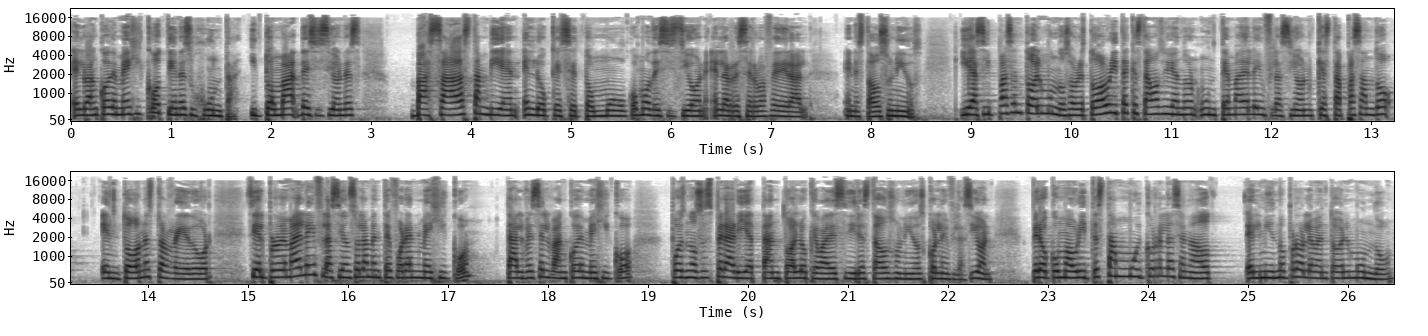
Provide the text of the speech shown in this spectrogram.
el Banco de México tiene su junta y toma decisiones basadas también en lo que se tomó como decisión en la Reserva Federal en Estados Unidos. Y así pasa en todo el mundo, sobre todo ahorita que estamos viviendo un tema de la inflación que está pasando en todo nuestro alrededor. Si el problema de la inflación solamente fuera en México, tal vez el Banco de México pues no se esperaría tanto a lo que va a decidir Estados Unidos con la inflación. Pero como ahorita está muy correlacionado el mismo problema en todo el mundo,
